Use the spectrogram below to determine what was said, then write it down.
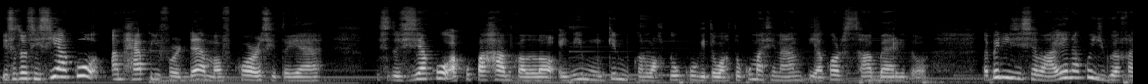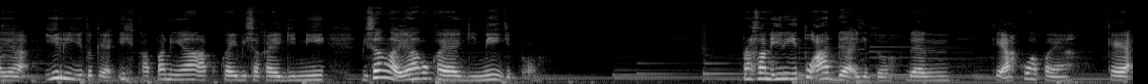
Di satu sisi aku I'm happy for them of course gitu ya. Di satu sisi aku aku paham kalau ini mungkin bukan waktuku gitu. Waktuku masih nanti aku harus sabar gitu. Tapi di sisi lain aku juga kayak iri gitu kayak ih kapan ya aku kayak bisa kayak gini? Bisa nggak ya aku kayak gini? gitu perasaan iri itu ada gitu. Dan kayak aku apa ya kayak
